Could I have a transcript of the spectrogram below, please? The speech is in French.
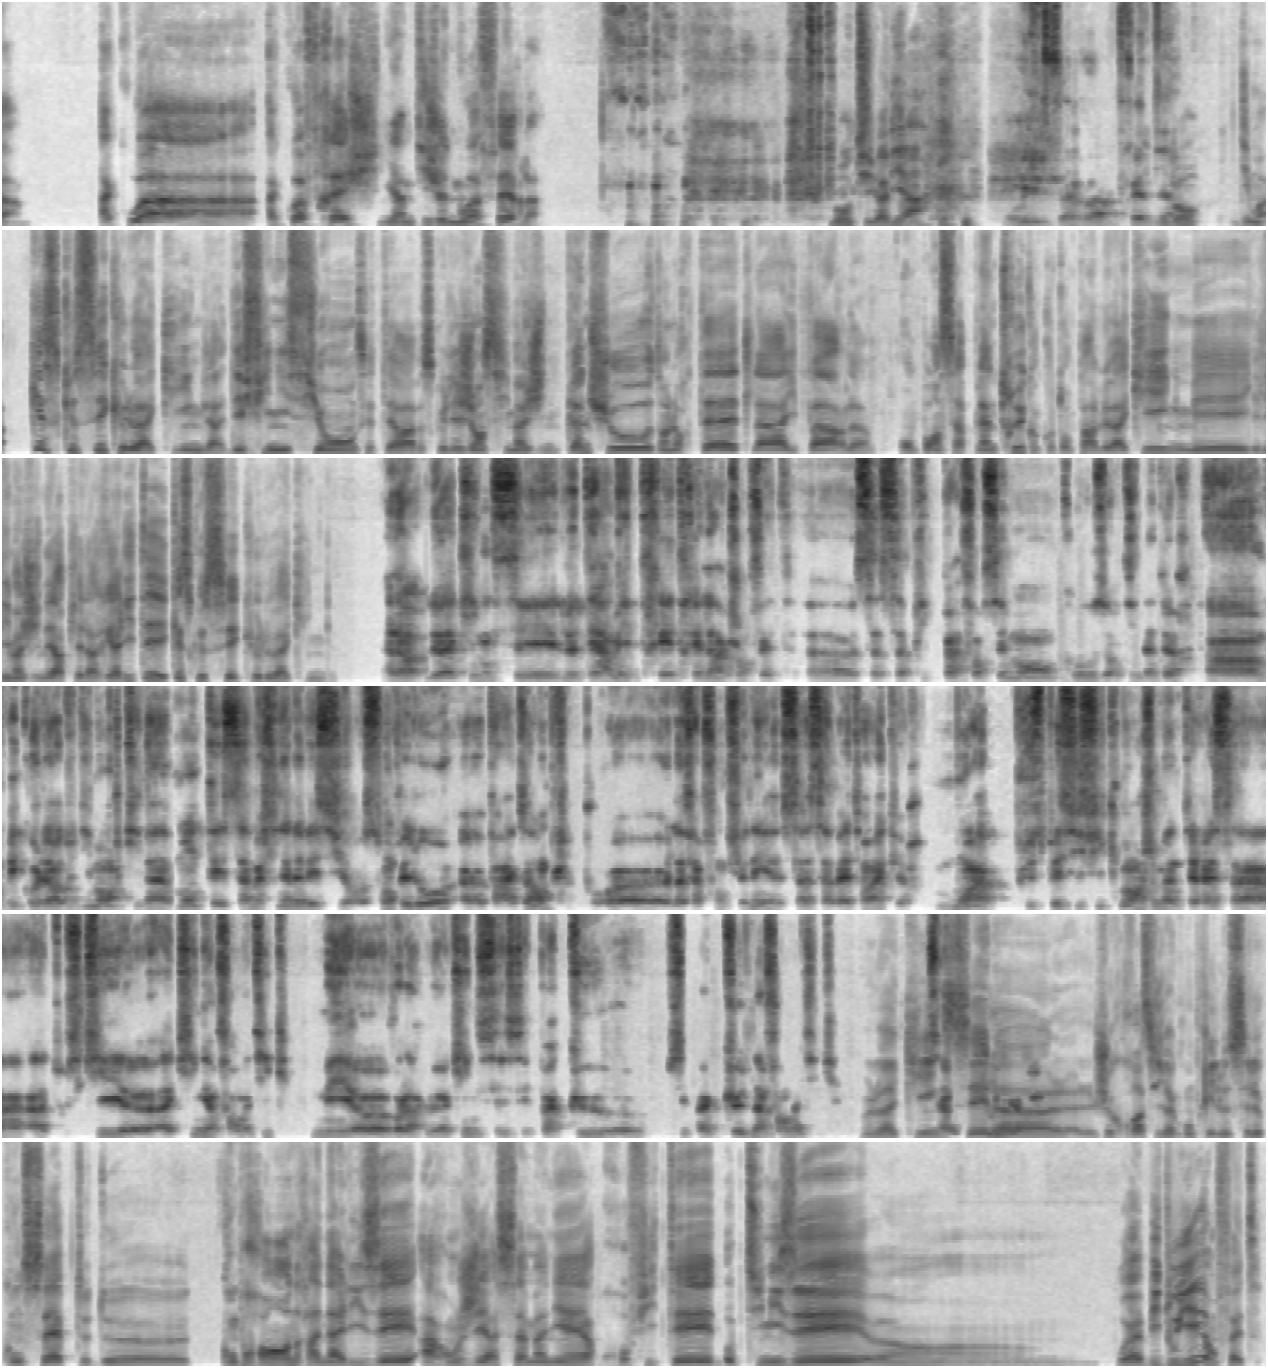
à quoi, à quoi fraîche? Il y a un petit jeu de mots à faire là. bon, tu vas bien? Oui, ça va, très bien. Bon, dis-moi, qu'est-ce que c'est que le hacking, la définition, etc. Parce que les gens s'imaginent plein de choses dans leur tête, là, ils parlent. On pense à plein de trucs quand on parle de hacking, mais il y a l'imaginaire, puis il y a la réalité. Qu'est-ce que c'est que le hacking? Alors, le hacking, c'est le terme est très très large en fait. Euh, ça s'applique pas forcément qu'aux ordinateurs. Un bricoleur du dimanche qui va monter sa machine à laver sur son vélo, euh, par exemple, pour euh, la faire fonctionner, ça, ça va être un hacker. Moi, plus spécifiquement, je m'intéresse à, à tout ce qui est euh, hacking informatique. Mais euh, voilà, le hacking, c'est pas que euh, c'est pas que de l'informatique. Le hacking, c'est, la- je crois, si j'ai bien compris, c'est le concept de comprendre, analyser, arranger à sa manière, profiter, optimiser, euh, ouais, bidouiller en fait.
